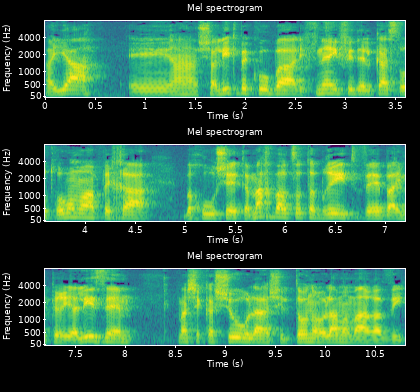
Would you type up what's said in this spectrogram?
היה השליט בקובה לפני פידל קסטרו, טרום המהפכה, בחור שתמך בארצות הברית ובאימפריאליזם מה שקשור לשלטון העולם המערבי.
